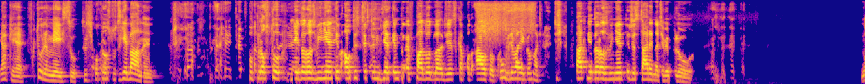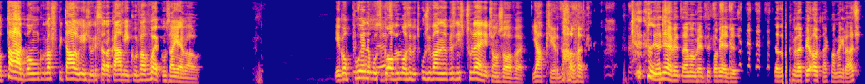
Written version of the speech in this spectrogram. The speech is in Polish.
Jakie? W którym miejscu? Ty jesteś po prostu zjebany. Po prostu niedorozwiniętym, autystycznym dzieckiem, które wpadło dla dziecka pod auto. Kurwa jego mać. Jesteś tak niedorozwinięty, że stary na ciebie pluł. No tak, bo on kurwa w szpitalu jeździł rysorakami, kurwa w łeb mu zajebał. Jego płyn mózgowy może być używany jako znieczulenie ciążowe. Ja pierdolę. No ja nie wiem, co ja mam więcej powiedzieć. Ja zobaczmy lepiej o oknach mamy grać.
